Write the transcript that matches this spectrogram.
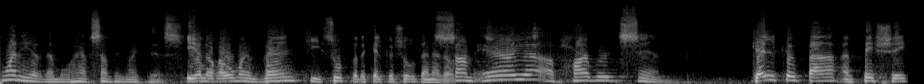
20 of them will have something like this il y en aura au moins 20 qui souffrent de quelque chose d'analogue. some area of harbored sin, Quelque part, un péché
